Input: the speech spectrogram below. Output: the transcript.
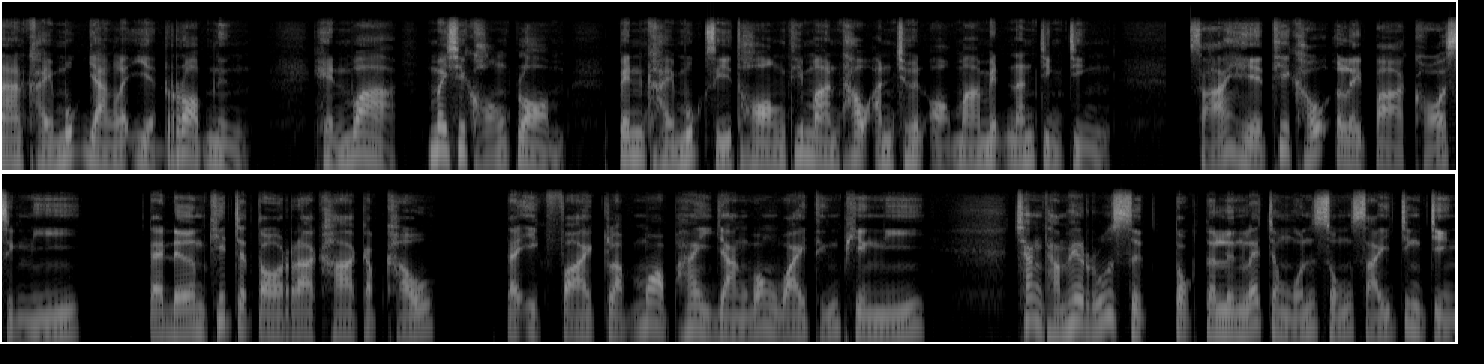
ณาไข่มุกอย่างละเอียดรอบหนึ่ง เห็นว่าไม่ใช่ของปลอม เป็นไข่มุกสีทองที่มารเท่าอัญเชิญออกมาเม็ดนั้นจริง ๆ สาเหตุที่เขาเอ่ยปากขอสิ่งนี้ แต่เดิมคิดจะต่อราคากับเขา แต่อีกฝ่ายกลับมอบให้อย่างว่องไวถึงเพียงนี้ ช่างทำให้รู้สึกตกตะลึงและจงนสงสัยจริง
